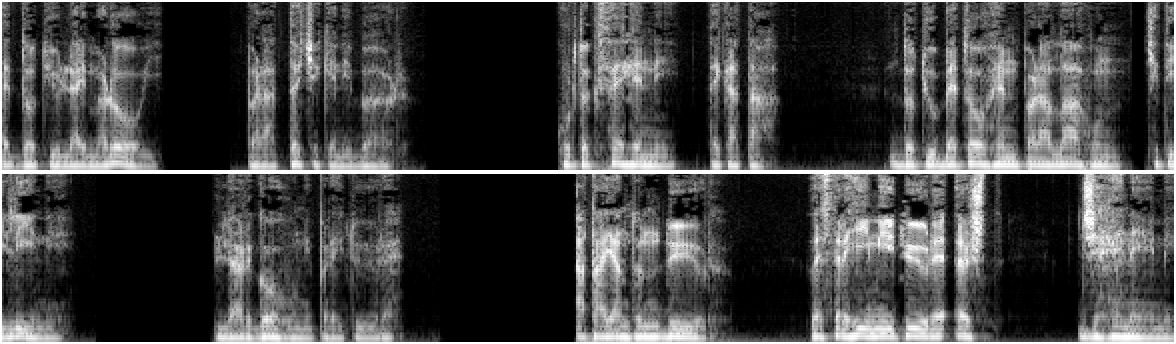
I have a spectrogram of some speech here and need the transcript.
e do t'ju lajmërojë për atë që keni bërë. Kur të ktheheni tek ata, do t'ju betohen për Allahun që t'i lini, largohuni prej tyre. Ata janë të ndyrë dhe strehimi i tyre është xhehenemi.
